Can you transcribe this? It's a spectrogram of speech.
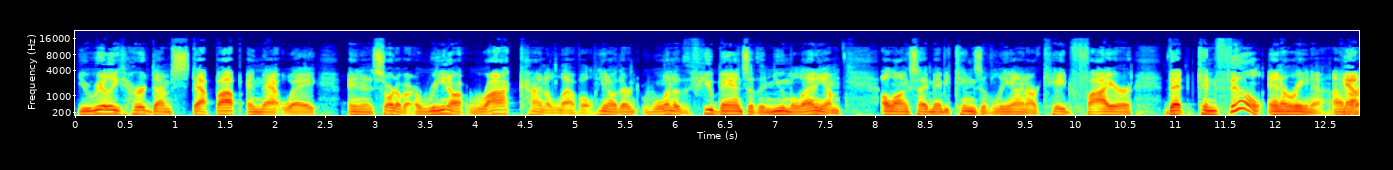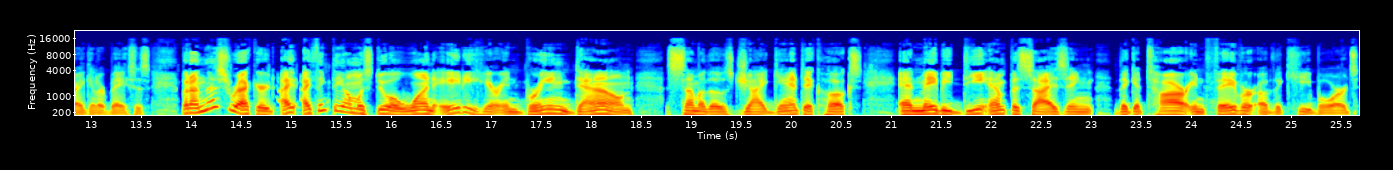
you really heard them step up in that way in a sort of arena rock kind of level. You know, they're one of the few bands of the new millennium alongside maybe Kings of Leon, Arcade Fire, that can fill an arena on Yeah. a regular basis. But on this record, I, I think they almost do a 180 here in bringing down some of those gigantic hooks and maybe de emphasizing the guitar in favor of the keyboards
